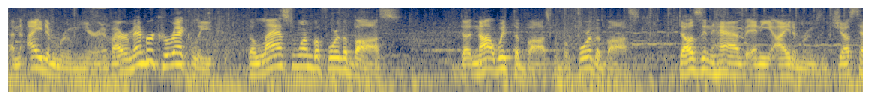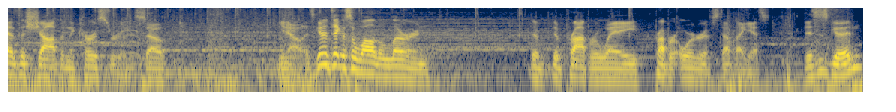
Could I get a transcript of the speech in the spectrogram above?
an item room here. And if I remember correctly, the last one before the boss, not with the boss, but before the boss, doesn't have any item rooms. It just has the shop and the curse room. So, you know, it's going to take us a while to learn the, the proper way, proper order of stuff, I guess. This is good.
